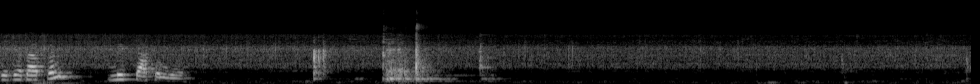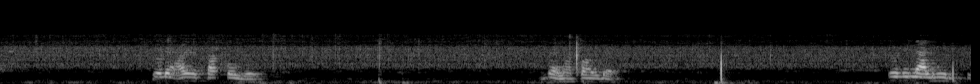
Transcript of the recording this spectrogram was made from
त्याच्यात आपण मीठ टाकून घेऊ. थोडे हळद टाकून घेऊ धना पावडर. थोडी लाल मिरची.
